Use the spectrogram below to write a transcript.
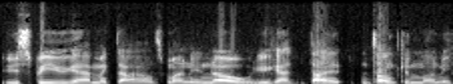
Used to be you got McDonald's money? No, you got Dun- Dunkin' money?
